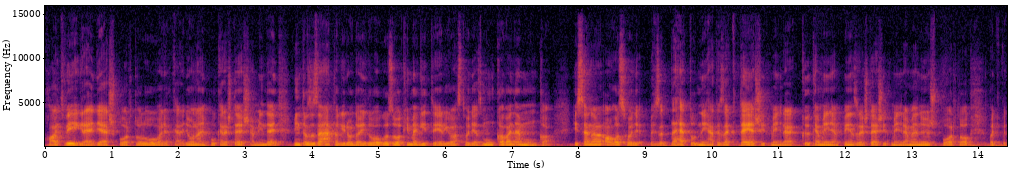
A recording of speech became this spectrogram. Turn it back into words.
hajt végre egy esportoló, vagy akár egy online pókeres, teljesen mindegy, mint az az átlag irodai dolgozó, aki megítéli azt, hogy ez munka vagy nem munka hiszen ahhoz, hogy ez lehet tudni, hát ezek teljesítményre, kőkeményen pénzre és teljesítményre menő sportok, vagy, vagy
